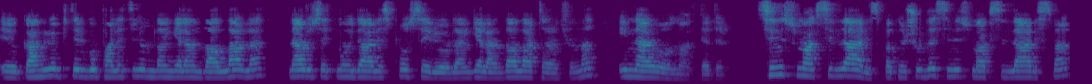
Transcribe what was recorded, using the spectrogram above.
e, ganglion pterigopalatinumdan gelen dallarla nervus etmoidalis posterior'dan gelen dallar tarafından innerve olmaktadır. Sinus maxillaris, bakın şurada sinus maxillaris var.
